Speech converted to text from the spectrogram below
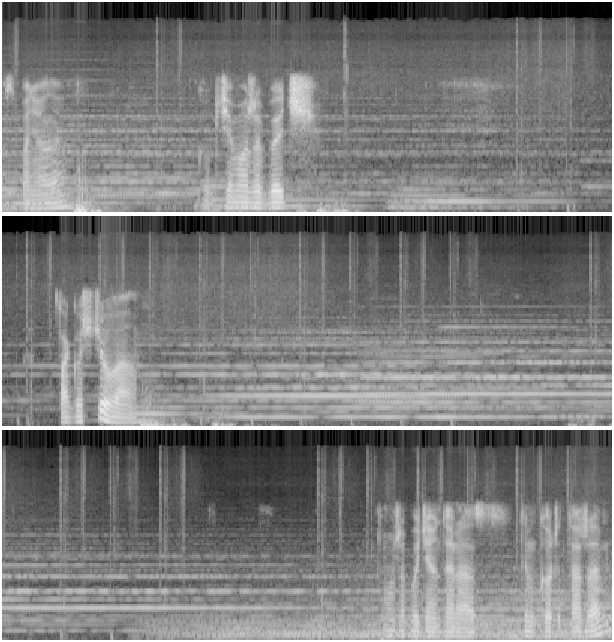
wspaniale. Tylko gdzie może być... Ta gościuwa? Może pójdziemy teraz tym korytarzem?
